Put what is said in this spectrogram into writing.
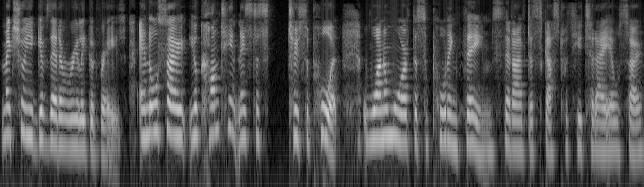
Make sure you give that a really good read. And also, your content needs to to support one or more of the supporting themes that I've discussed with you today also.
